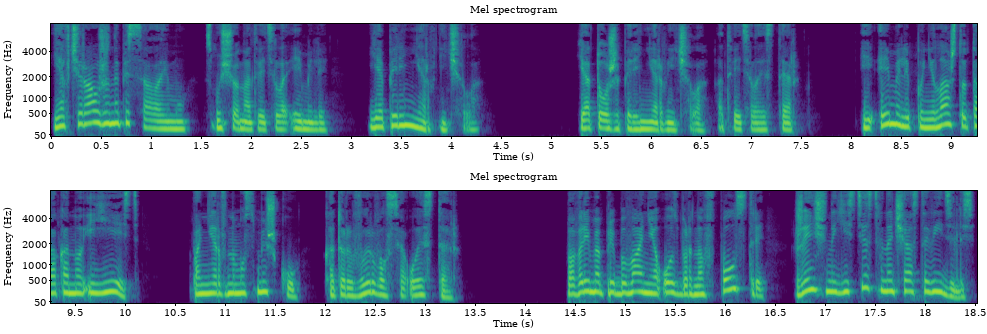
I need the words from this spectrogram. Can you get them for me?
«Я вчера уже написала ему», — смущенно ответила Эмили. «Я перенервничала». «Я тоже перенервничала», — ответила Эстер. И Эмили поняла, что так оно и есть, по нервному смешку, который вырвался у Эстер. Во время пребывания Осборна в Полстре женщины, естественно, часто виделись,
